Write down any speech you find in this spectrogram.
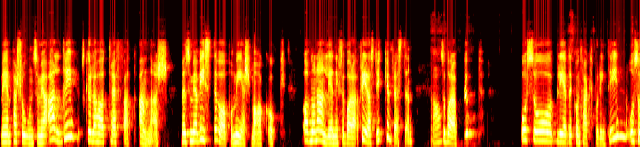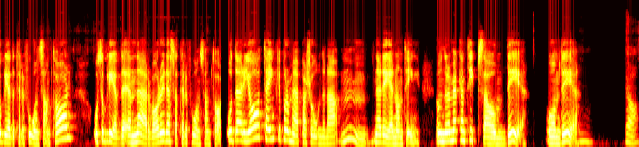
med en person som jag aldrig skulle ha träffat annars men som jag visste var på mersmak och av någon anledning så bara, flera stycken förresten, ja. så bara upp. Och så blev det kontakt på LinkedIn och så blev det telefonsamtal och så blev det en närvaro i dessa telefonsamtal. Och där jag tänker på de här personerna, mm, när det är någonting, undrar om jag kan tipsa om det och om det. Mm. ja.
